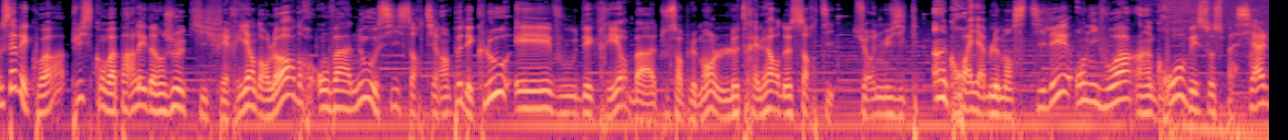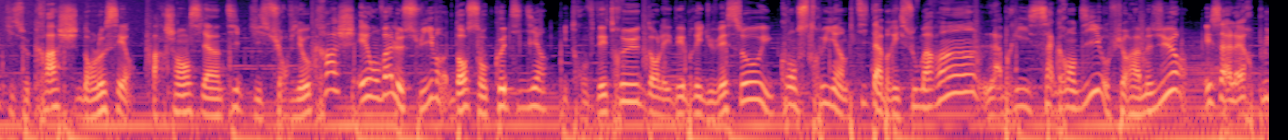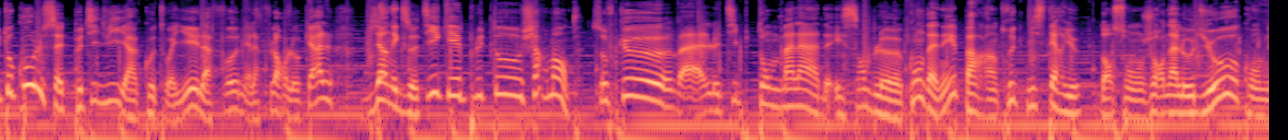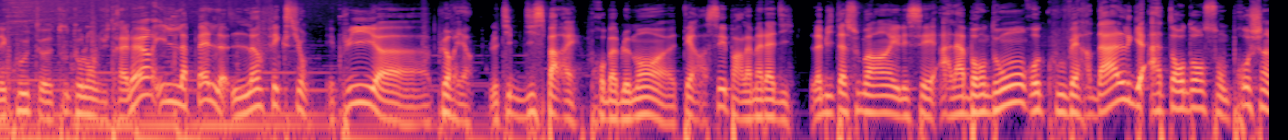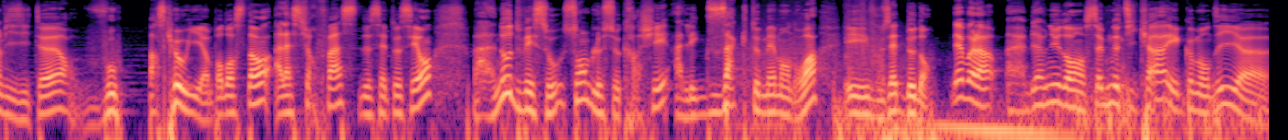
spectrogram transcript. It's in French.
Vous savez quoi? Puisqu'on va parler d'un jeu qui fait rien dans l'ordre, on va nous aussi sortir un peu des clous et vous décrire bah tout simplement le trailer de sortie. Sur une musique incroyablement stylée, on y voit un gros vaisseau spatial qui se crache dans l'océan. Par chance, il y a un type qui survit au crash et on va le suivre dans son quotidien. Il trouve des trucs dans les débris du vaisseau, il construit un petit abri sous-marin, l'abri s'agrandit au fur et à mesure et ça a l'air plutôt cool cette petite vie à côtoyer la faune et la flore locale bien exotique plutôt charmante. Sauf que bah, le type tombe malade et semble condamné par un truc mystérieux. Dans son journal audio, qu'on écoute tout au long du trailer, il l'appelle l'infection. Et puis, euh, plus rien. Le type disparaît, probablement euh, terrassé par la maladie. L'habitat sous-marin est laissé à l'abandon, recouvert d'algues, attendant son prochain visiteur, vous. Parce que oui, hein, pendant ce temps, à la surface de cet océan, bah, un autre vaisseau semble se cracher à l'exact même endroit et vous êtes dedans. Et voilà, bienvenue dans Subnautica et comme on dit... Euh...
